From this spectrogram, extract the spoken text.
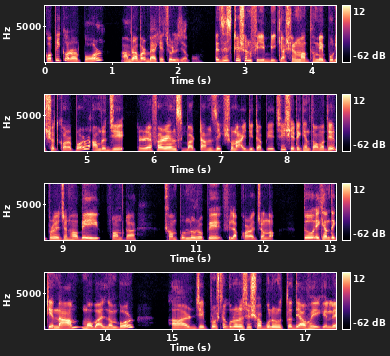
কপি করার পর আমরা আবার ব্যাকে চলে যাব। রেজিস্ট্রেশন ফি বিকাশের মাধ্যমে পরিশোধ করার পর আমরা যে রেফারেন্স বা ট্রানজেকশন আইডিটা পেয়েছি সেটা কিন্তু আমাদের প্রয়োজন হবে এই ফর্মটা সম্পূর্ণরূপে ফিল আপ করার জন্য। তো এখান থেকে নাম, মোবাইল নম্বর আর যে প্রশ্নগুলো রয়েছে সবগুলোর উত্তর দেওয়া হয়ে গেলে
